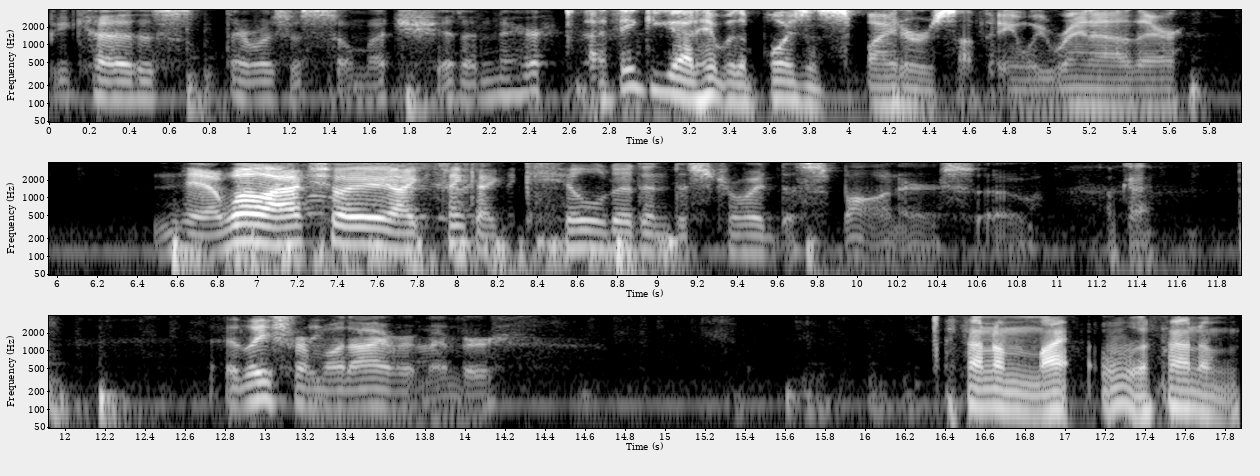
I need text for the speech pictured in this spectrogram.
because there was just so much shit in there. I think you got hit with a poison spider or something, and we ran out of there. Yeah, well, actually, I think I killed it and destroyed the spawner, so. Okay. At least from what I remember. I found a mine. Ooh, I found a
